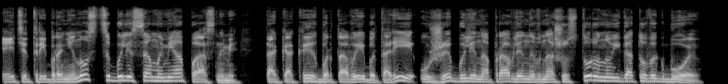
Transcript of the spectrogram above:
Эти три броненосца были самыми опасными, так как их бортовые батареи уже были направлены в нашу сторону и готовы к бою.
